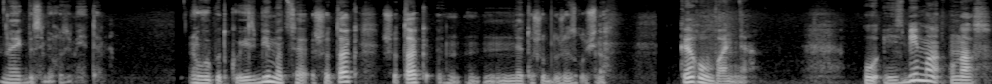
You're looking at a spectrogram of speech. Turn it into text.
ну як би самі розумієте. У випадку із біма це що так, що так, не то щоб дуже зручно. Керування. У Ізбіма у нас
